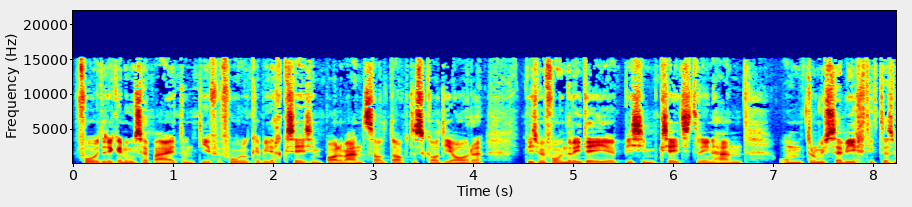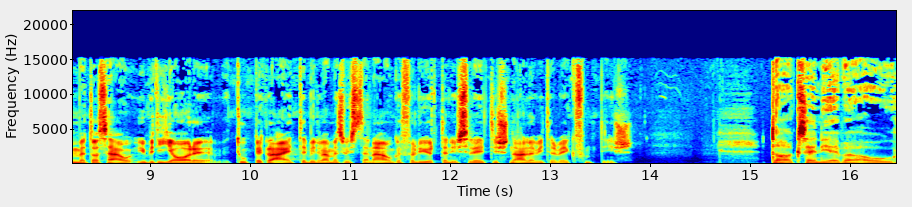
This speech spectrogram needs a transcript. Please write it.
Forderungen ausarbeiten und die verfolgen, weil ich sehe es im Parlamentsalltag, das geht Jahre, bis wir von einer Idee etwas im Gesetz drin haben. Und darum ist es sehr wichtig, dass man das auch über die Jahre begleiten, weil wenn man es aus den Augen verliert, dann ist es relativ schnell wieder weg vom Tisch da sehe ich eben auch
